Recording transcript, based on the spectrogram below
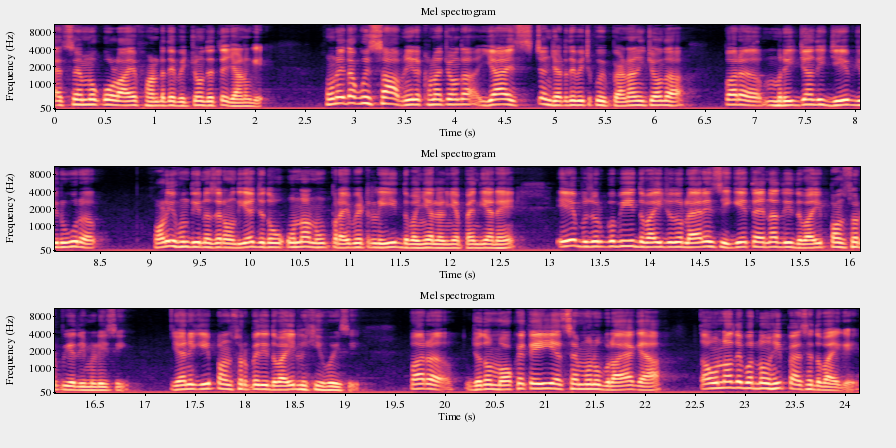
ਐਸਐਮਓ ਕੋਲ ਆਏ ਫੰਡ ਦੇ ਵਿੱਚੋਂ ਦਿੱਤੇ ਜਾਣਗੇ। ਹੁਣ ਇਹ ਤਾਂ ਕੋਈ ਹਿਸਾਬ ਨਹੀਂ ਰੱਖਣਾ ਚਾਹੁੰਦਾ ਜਾਂ ਇਸ ਝੰਜਟ ਦੇ ਵਿੱਚ ਕੋਈ ਪੈਣਾ ਨਹੀਂ ਚਾਹੁੰਦਾ, ਪਰ ਮਰੀਜ਼ਾਂ ਦੀ ਜੇਬ ਜ਼ਰੂਰ ਹੌਲੀ ਹੁੰਦੀ ਨਜ਼ਰ ਆਉਂਦੀ ਹੈ, ਜਦੋਂ ਉਹਨਾਂ ਨੂੰ ਪ੍ਰਾਈਵੇਟਲੀ ਦਵਾਈਆਂ ਲੈਣੀਆਂ ਪੈਂਦੀਆਂ ਨੇ। ਇਹ ਬਜ਼ੁਰਗ ਵੀ ਦਵਾਈ ਜਦੋਂ ਲੈ ਰਹੇ ਸੀਗੇ, ਤਾਂ ਇਹਨਾਂ ਦੀ ਦਵਾਈ 500 ਰੁਪਏ ਦੀ ਮਿਲੀ ਸੀ, ਯਾਨੀ ਕਿ 500 ਰੁਪਏ ਦੀ ਦਵਾਈ ਲਿਖੀ ਹੋਈ ਸੀ। ਪਰ ਜਦੋਂ ਮੌਕੇ ਤੇ ਹੀ ਐਸਐਮਓ ਨੂੰ ਬੁਲਾਇਆ ਗਿਆ, ਤਾਂ ਉਹਨਾਂ ਦੇ ਵੱਲੋਂ ਹੀ ਪੈਸੇ ਦਵਾਏ ਗਏ।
